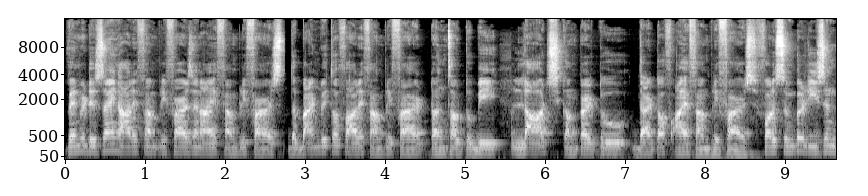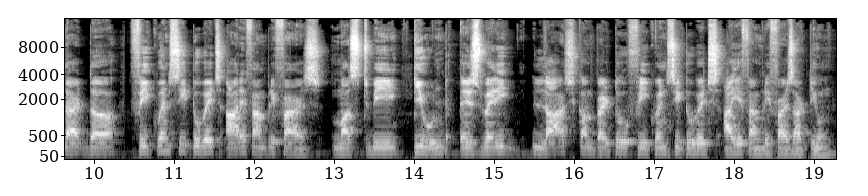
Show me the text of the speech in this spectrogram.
when we design RF amplifiers and IF amplifiers, the bandwidth of RF amplifier turns out to be large compared to that of IF amplifiers for a simple reason that the frequency to which RF amplifiers must be tuned is very large compared to frequency to which IF amplifiers are tuned.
